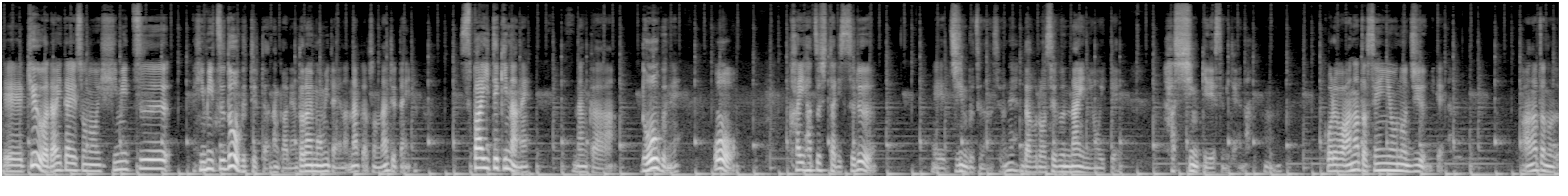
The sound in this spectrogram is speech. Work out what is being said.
で、Q は大体その秘密、秘密道具って言ったらなんかね、ドラえもんみたいな、なんかその、なんて言ったらいいんや。スパイ的なね、なんか、道具ね、を開発したりする、えー、人物なんですよね。007において。発信機ですみたいな、うん。これはあなた専用の銃みたいな。あなたの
